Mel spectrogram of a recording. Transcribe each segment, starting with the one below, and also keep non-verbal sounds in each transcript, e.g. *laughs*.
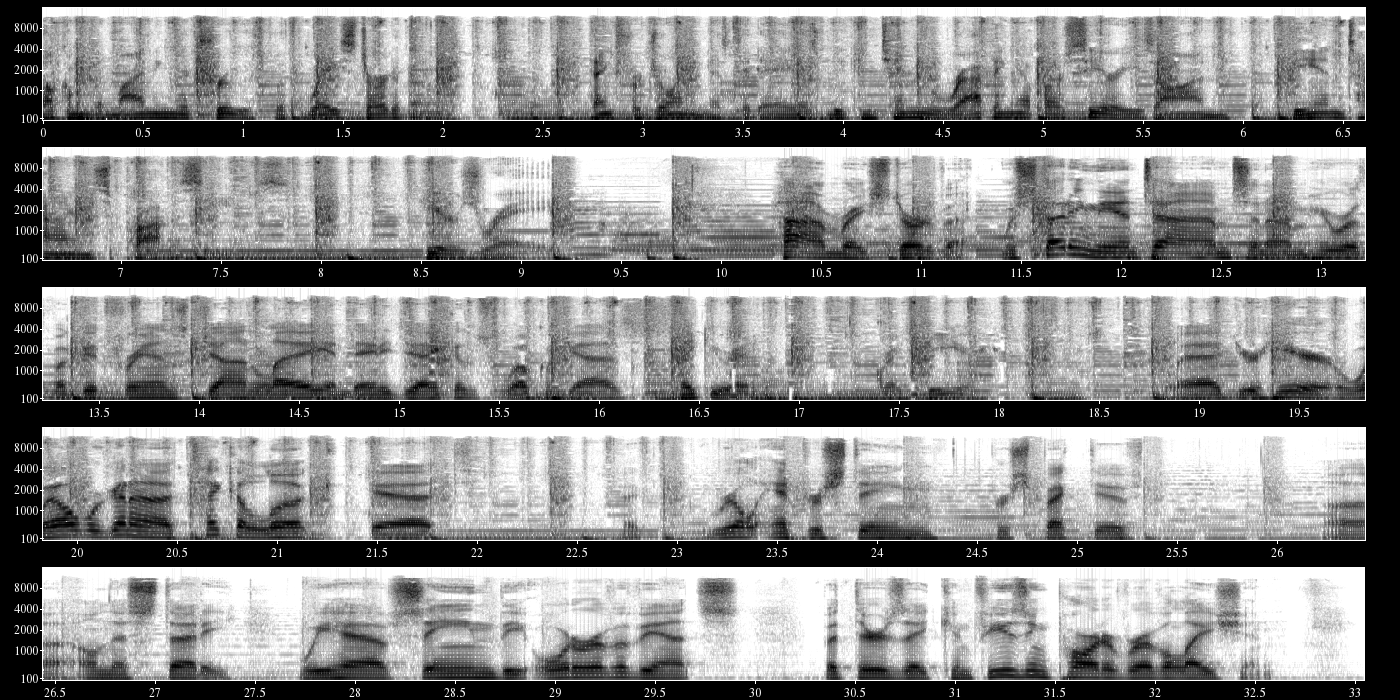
Welcome to Mining the Truth with Ray Sturdivant. Thanks for joining us today as we continue wrapping up our series on the end times prophecies. Here's Ray. Hi, I'm Ray Sturdivant. We're studying the end times, and I'm here with my good friends John Lay and Danny Jacobs. Welcome, guys. Thank you, Ray. Great to be here. Glad you're here. Well, we're going to take a look at a real interesting perspective uh, on this study. We have seen the order of events, but there's a confusing part of Revelation,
